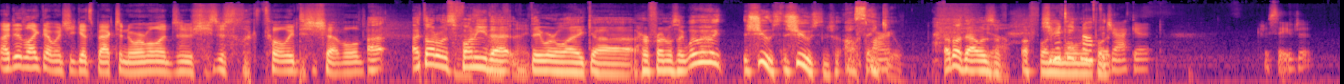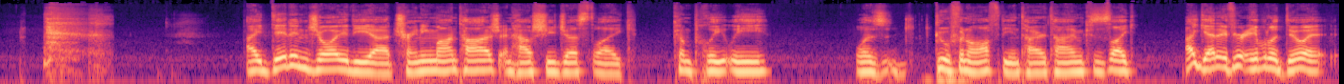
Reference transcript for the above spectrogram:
I did like that when she gets back to normal and she just looks totally disheveled. I, I thought it was funny that night. they were like, uh, her friend was like, wait, wait, wait, the shoes, the shoes. And she's like, oh, Smart. thank you. I thought that was Yeah. a, a funny she could have taken moment, off the jacket. Just saved it. I did enjoy the uh, training montage and how she just like completely was goofing off the entire time because it's like I get it if you're able to do it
